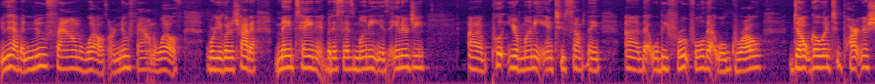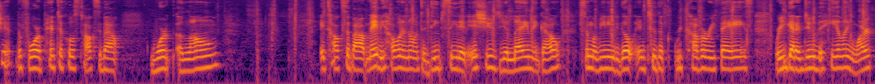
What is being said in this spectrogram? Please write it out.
You could have a newfound wealth or newfound wealth where you're going to try to maintain it. But it says money is energy. Uh, put your money into something uh, that will be fruitful, that will grow, don't go into partnership. The Four of Pentacles talks about work alone. It talks about maybe holding on to deep seated issues. You're letting it go. Some of you need to go into the recovery phase where you got to do the healing work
